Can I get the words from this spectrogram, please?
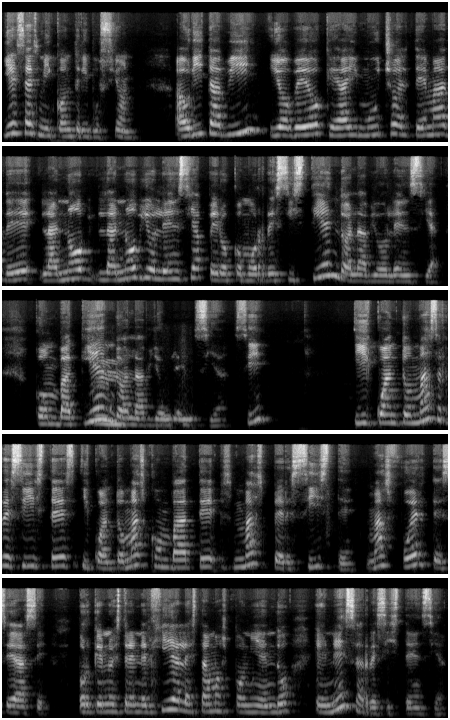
y esa es mi contribución. Ahorita vi, yo veo que hay mucho el tema de la no, la no violencia, pero como resistiendo a la violencia, combatiendo mm. a la violencia, ¿sí? Y cuanto más resistes y cuanto más combates, más persiste, más fuerte se hace, porque nuestra energía la estamos poniendo en esa resistencia.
